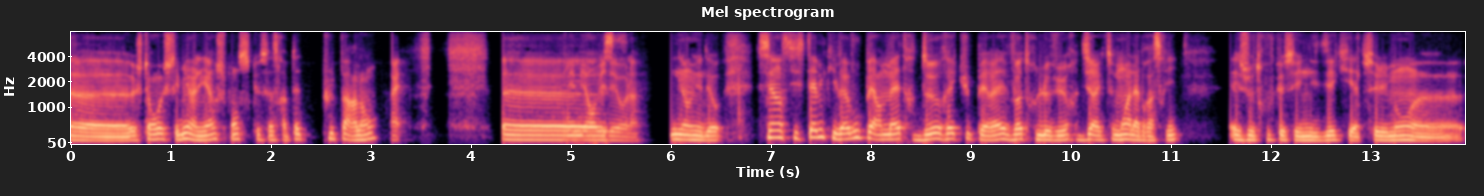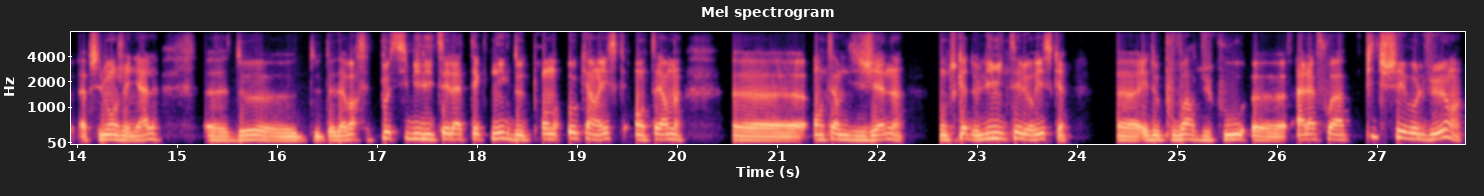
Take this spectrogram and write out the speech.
Euh, je t'envoie, je t'ai mis un lien. Je pense que ça sera peut-être plus parlant. Ouais. Euh, Il est en vidéo là. C'est un système qui va vous permettre de récupérer votre levure directement à la brasserie. Et je trouve que c'est une idée qui est absolument, euh, absolument géniale euh, de, d'avoir cette possibilité-là technique de ne prendre aucun risque en termes, euh, d'hygiène, en tout cas de limiter le risque et de pouvoir du coup à la fois pitcher vos levures.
